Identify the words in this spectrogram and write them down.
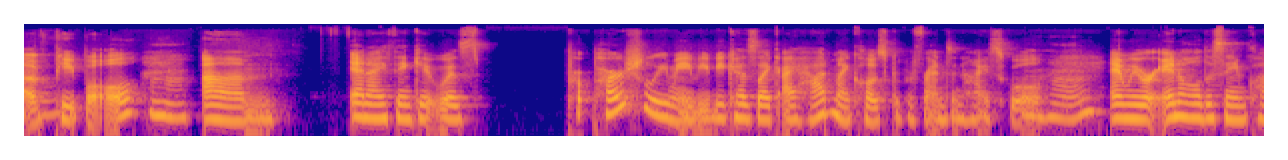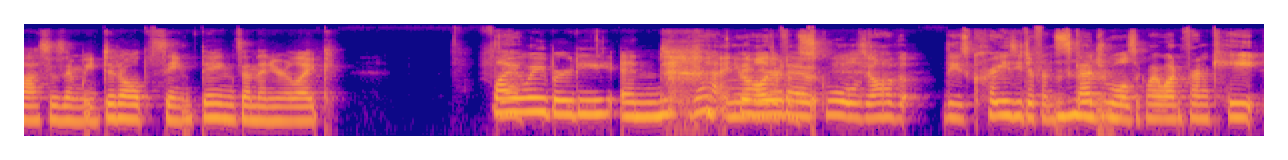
of people. Mhm. Um and I think it was p- partially maybe because like I had my close group of friends in high school Mhm. and we were in all the same classes and we did all the same things and then you're like fly Yeah. away birdie and Yeah, and you're all different schools. You all have these crazy different Mhm. schedules. Like my one friend Kate,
